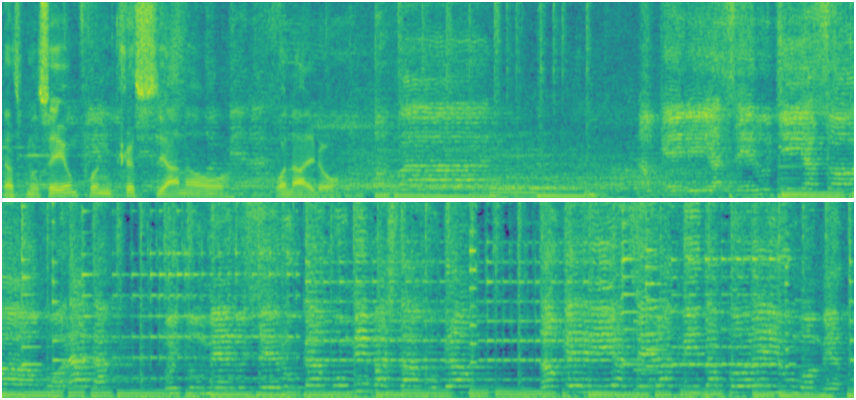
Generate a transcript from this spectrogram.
Das Museum von Cristiano Ronaldo. Muito menos ser o campo, me bastava o grão. Não queria ser a vida, porém o momento.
